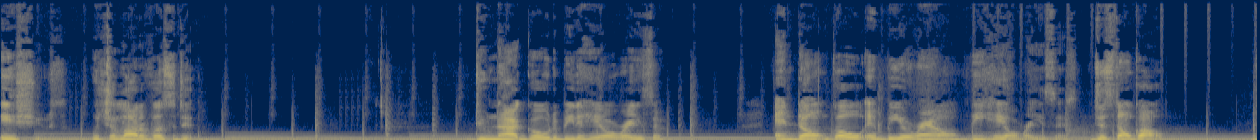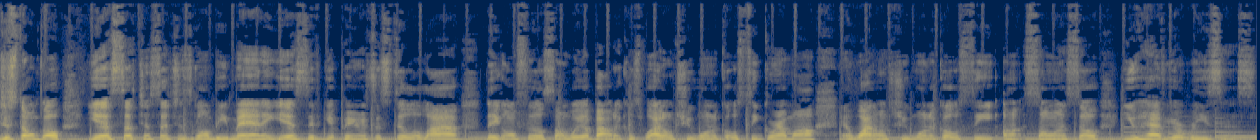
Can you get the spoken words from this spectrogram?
issues, which a lot of us do, do not go to be the hell raiser and don't go and be around the hell raisers. Just don't go. Just don't go. Yes, such and such is gonna be mad, and yes, if your parents are still alive, they gonna feel some way about it. Cause why don't you want to go see grandma, and why don't you want to go see aunt so and so? You have your reasons,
